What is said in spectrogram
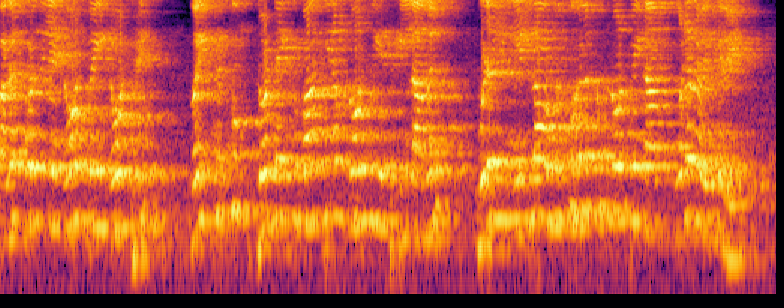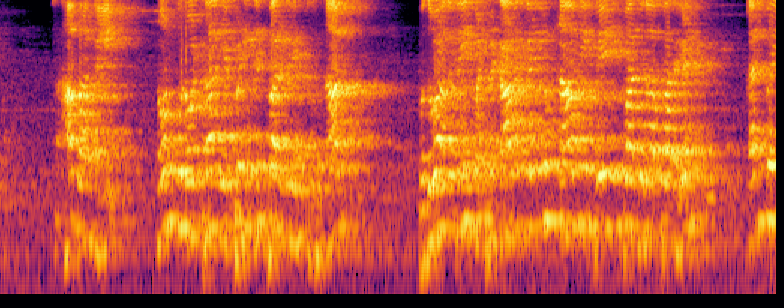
பகல் பொழுதிலே நோன்பை நோற்றி வயிற்றுக்கும் தொண்டைக்கும் மாத்திரம் நோன்பு என்று இல்லாமல் உடலின் எல்லா உறுப்புகளுக்கும் நோன்பை நாம் உணர வைக்க வேண்டும். சஹாபாக்கள் நோன்பு நோற்றால் எப்படி இருப்பார்கள் என்று சொன்னால் பொதுவாகவே மற்ற காலங்களிலும் நாமை பேணி பாதுகாப்பார்கள் கல்வை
